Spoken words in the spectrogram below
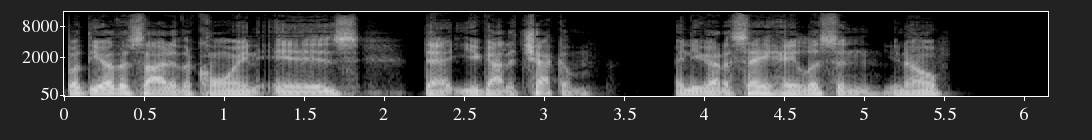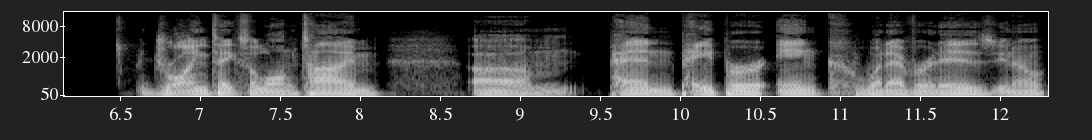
But the other side of the coin is that you got to check them and you got to say, hey, listen, you know, drawing takes a long time. Um, pen, paper, ink, whatever it is, you know,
